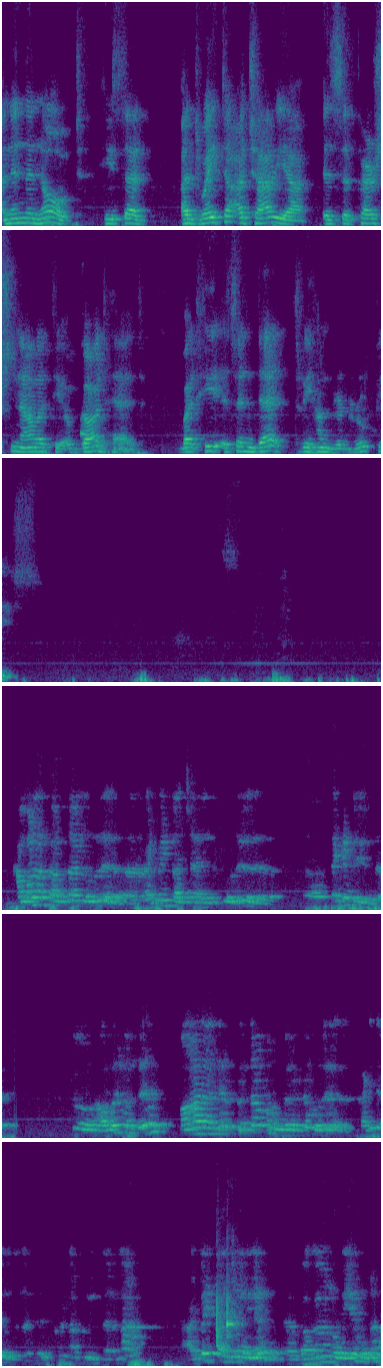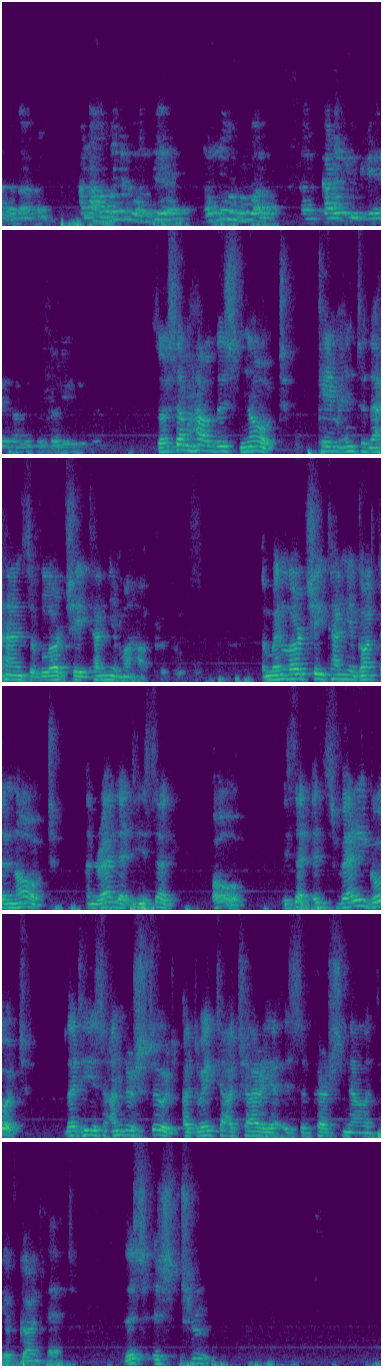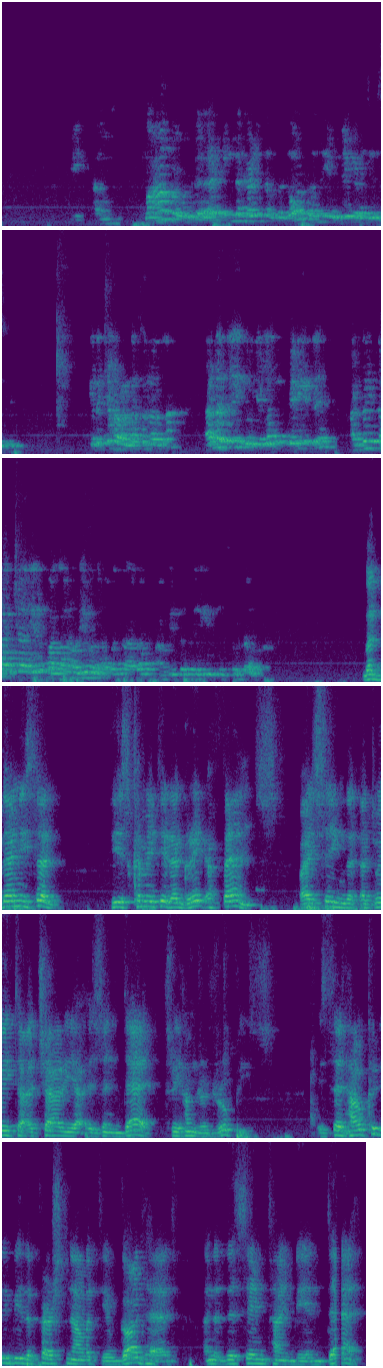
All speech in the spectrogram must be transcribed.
And in the note, he said, Advaita Acharya is the personality of Godhead, but he is in debt 300 rupees. கமலகாந்தான்னு ஒரு அஹ், அத்வைத ஆச்சாரியருக்கு ஒரு secretary இருந்தார் so அவர் வந்து மகாராஜர் பிரதாபருந்தருக்கு ஒரு கடிதம் எழுதினாரு அவர் என்ன சொல்லியிருந்தாருன்னா அத்வைத ஆச்சாரியர் அஹ், பகவானுடைய ஒரு அவதாரம் ஆனா அவருக்கு வந்து முந்நூறு ரூபாய் அஹ், கடன் இருக்கு அப்படின்னு சொல்லிட்டு எழுதியிருந்தாரு So somehow this note came into the hands of Lord Chaitanya Mahaprabhu. And when Lord Chaitanya got the note and read it, he said, oh, he said, it's very good that he's understood Advaita Acharya is the personality of Godhead. This is true. But then he said, he's committed a great offense by saying that Advaita Acharya is in debt 300 rupees. He said, How could he be the personality of Godhead and at the same time be in debt.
